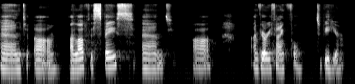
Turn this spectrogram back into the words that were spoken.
and um, I love this space, and uh, I'm very thankful to be here.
